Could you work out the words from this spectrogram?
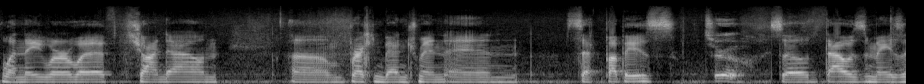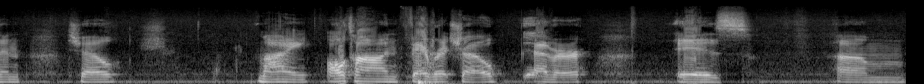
when they were with Shinedown, um, Breaking Benjamin, and Sick Puppies. True. So that was amazing show. my all-time favorite show Yeah. ever is um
